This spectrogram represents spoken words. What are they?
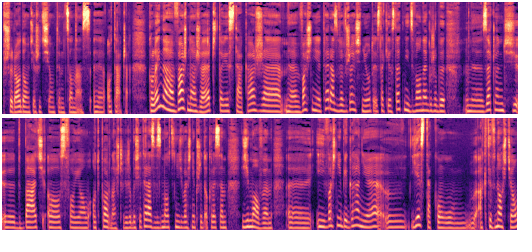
przyrodą, cieszyć się tym, co nas otacza. Kolejna ważna rzecz to jest taka, że właśnie teraz we wrześniu to jest taki ostatni dzwonek, żeby zacząć dbać o swoją odporność, czyli żeby się teraz wzmocnić właśnie przed okresem zimowym. I właśnie bieganie jest taką aktywnością,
